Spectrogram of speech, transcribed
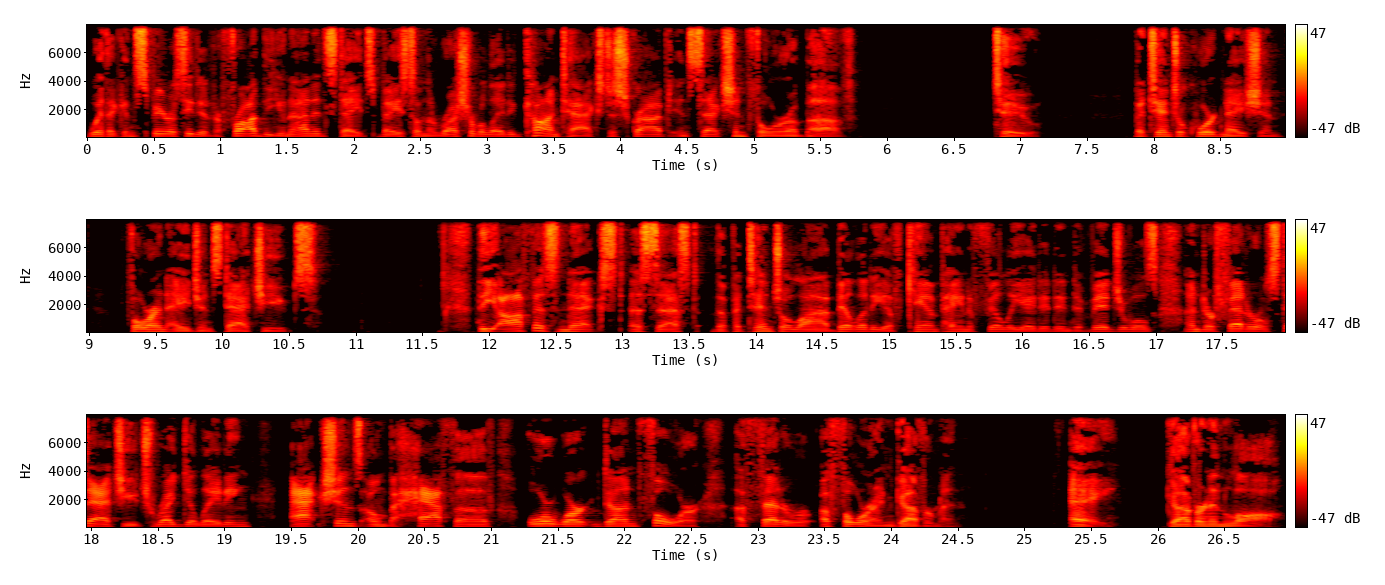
with a conspiracy to defraud the United States based on the Russia related contacts described in Section 4 above. 2. Potential coordination, foreign agent statutes. The office next assessed the potential liability of campaign affiliated individuals under federal statutes regulating actions on behalf of or work done for a federal a foreign government. A. Governing law.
